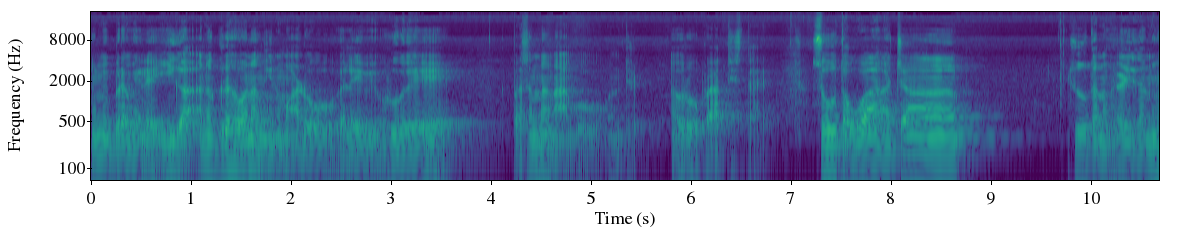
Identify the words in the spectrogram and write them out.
ನಿಮ್ಮಿಬ್ಬರ ಮೇಲೆ ಈಗ ಅನುಗ್ರಹವನ್ನು ನೀನು ಮಾಡು ಎಲೆ ವಿಭುವೇ ಪ್ರಸನ್ನನಾಗು ಅಂಥೇಳಿ ಅವರು ಪ್ರಾರ್ಥಿಸ್ತಾರೆ. ಸೂತವ್ವಾಚ ಸೂತನು ಹೇಳಿದನು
